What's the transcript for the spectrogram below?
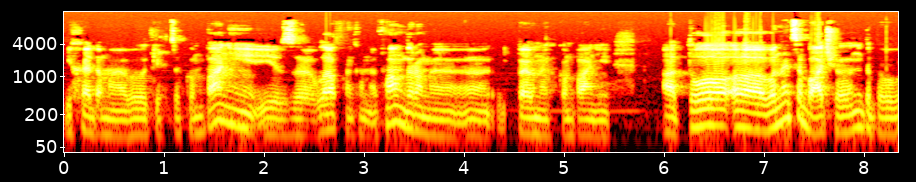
і хедами великих цих компаній, і з власниками, фаундерами певних компаній. А то е, вони це бачили. Ну, типу,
